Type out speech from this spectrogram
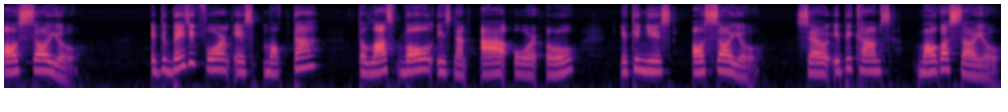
osoyo. If the basic form is 먹다, the last vowel is not a or o, you can use 없어요. So it becomes 먹었어요.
